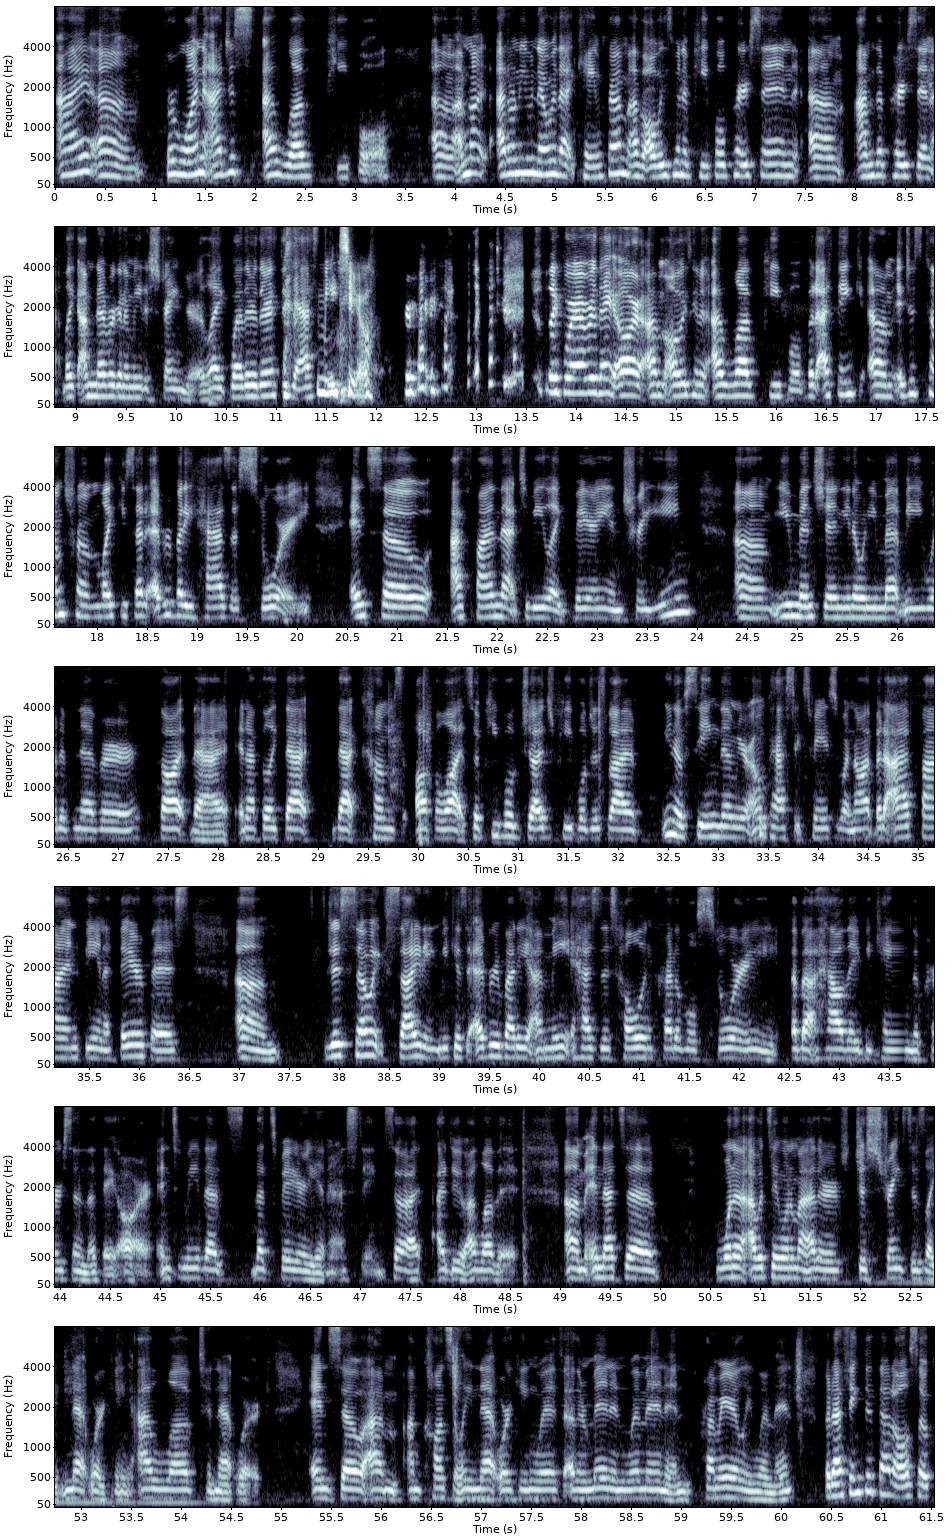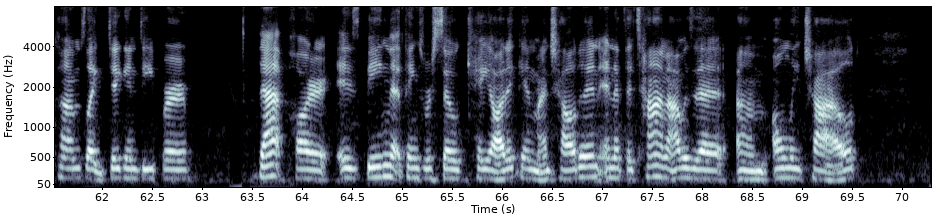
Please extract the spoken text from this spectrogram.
I, um, for one, I just, I love people. Um, I'm not, I don't even know where that came from. I've always been a people person. Um, I'm the person, like, I'm never going to meet a stranger, like, whether they're at the gas Me too. like wherever they are, I'm always gonna. I love people, but I think um, it just comes from, like you said, everybody has a story, and so I find that to be like very intriguing. Um, you mentioned, you know, when you met me, you would have never thought that, and I feel like that that comes off a lot. So people judge people just by you know seeing them, your own past experiences, whatnot. But I find being a therapist. Um, just so exciting because everybody I meet has this whole incredible story about how they became the person that they are. And to me, that's that's very interesting. So I, I do, I love it. Um, and that's a one of I would say one of my other just strengths is like networking. I love to network. And so I'm I'm constantly networking with other men and women and primarily women. But I think that that also comes like digging deeper that part is being that things were so chaotic in my childhood. And at the time, I was a um, only child.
